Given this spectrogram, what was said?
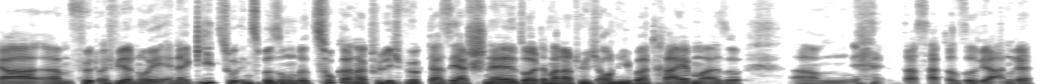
ja, ähm, führt euch wieder neue Energie zu. Insbesondere Zucker natürlich wirkt da sehr schnell, sollte man natürlich auch nicht übertreiben. Also ähm, das hat dann so wie andere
